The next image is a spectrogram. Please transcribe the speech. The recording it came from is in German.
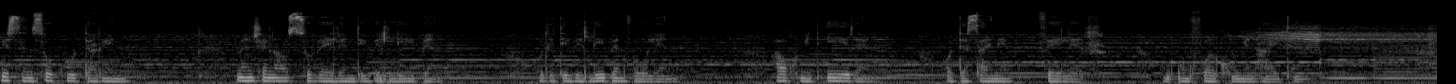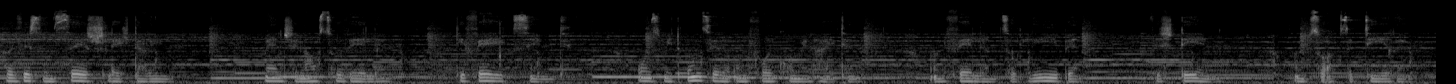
Wir sind so gut darin, Menschen auszuwählen, die wir lieben oder die wir lieben wollen, auch mit ihren oder seinen Fehlern und Unvollkommenheiten. Aber wir sind sehr schlecht darin, Menschen auszuwählen, die fähig sind, uns mit unseren Unvollkommenheiten und Fehlern zu lieben, verstehen und zu akzeptieren.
